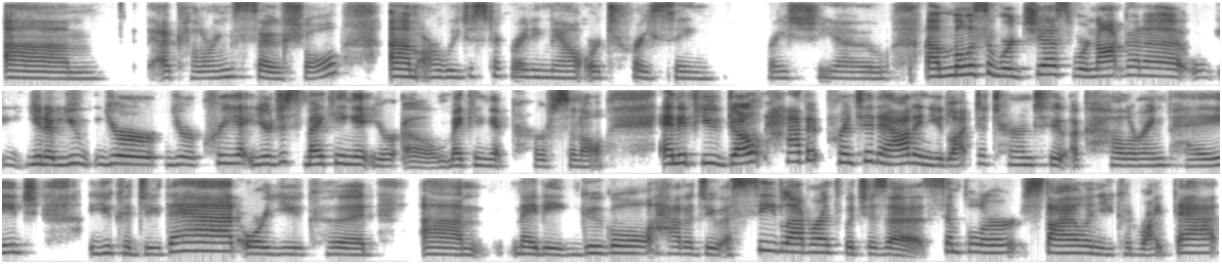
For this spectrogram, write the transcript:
um a coloring social. Um are we just decorating now or tracing ratio? Um melissa we're just we're not gonna you know you you're you're create you're just making it your own making it personal. And if you don't have it printed out and you'd like to turn to a coloring page you could do that or you could um, maybe Google how to do a seed labyrinth, which is a simpler style, and you could write that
